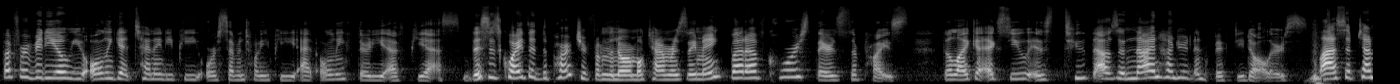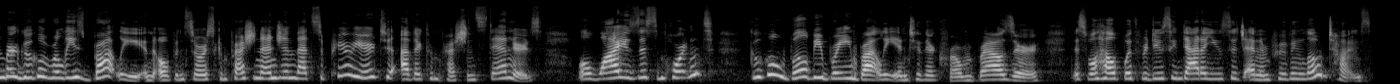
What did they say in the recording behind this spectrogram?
but for video you only get 1080p or 720p at only 30 FPS. This is quite the departure from the normal cameras they make, but of course there's the price. The Leica XU is $2,950. Last September, Google released Brotli, an open source compression engine that's superior to other compression standards. Well, why is this important? Google will be bringing Brotli into their Chrome browser. This will help with reducing data usage and improving load times.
